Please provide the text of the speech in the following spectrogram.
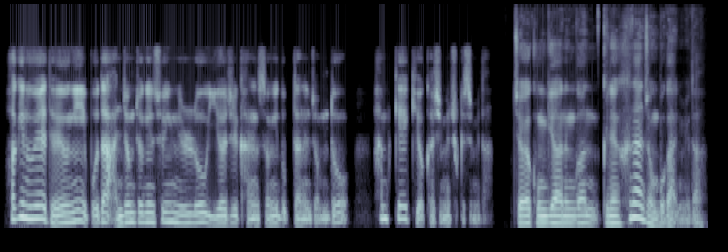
확인 후에 대응이 보다 안정적인 수익률로 이어질 가능성이 높다는 점도 함께 기억하시면 좋겠습니다. 제가 공개하는 건 그냥 흔한 정보가 아닙니다.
